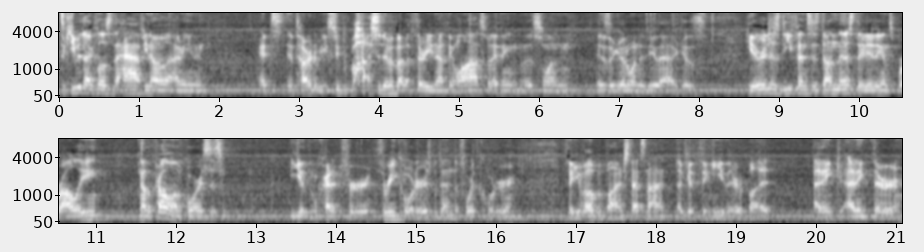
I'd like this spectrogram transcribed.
to keep it that close to the half, you know, I mean, it's it's hard to be super positive about a 30 nothing loss, but I think this one is a good one to do that because Gila Ridge's defense has done this. They did against Brawley. Now the problem, of course, is you give them credit for three quarters, but then the fourth quarter, if they give up a bunch, that's not a good thing either. But I think I think they're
